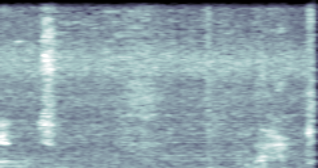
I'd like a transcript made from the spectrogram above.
And Naka.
